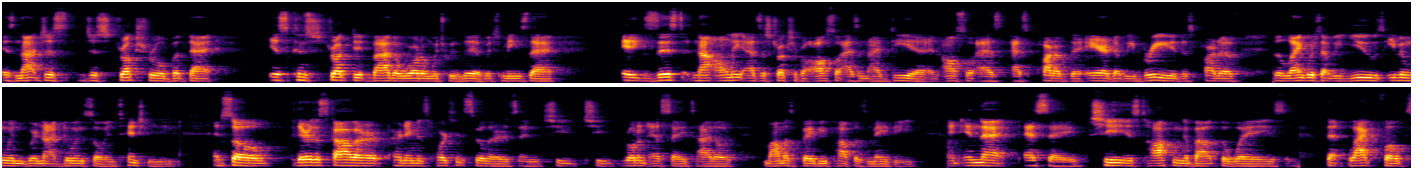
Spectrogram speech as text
is not just just structural, but that is constructed by the world in which we live, which means that it exists not only as a structure, but also as an idea and also as as part of the air that we breathe, as part of the language that we use, even when we're not doing so intentionally. And so there's a scholar, her name is Hortense Spillers, and she she wrote an essay titled Mama's Baby, Papa's Maybe. And in that essay, she is talking about the ways that black folks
